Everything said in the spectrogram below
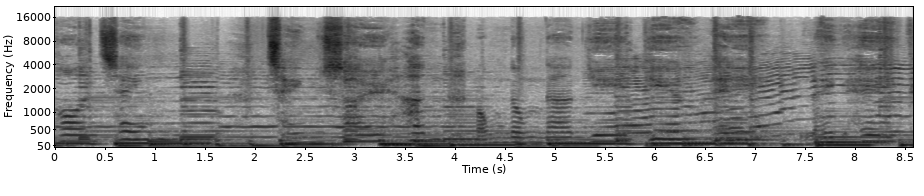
看清，情绪很朦胧难以飘起，灵气给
